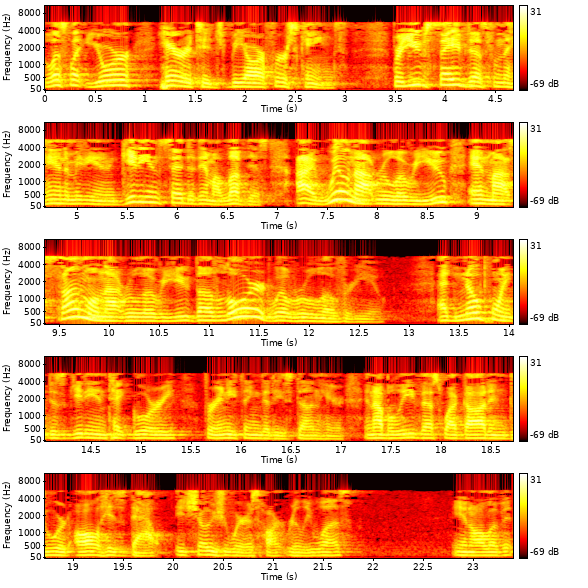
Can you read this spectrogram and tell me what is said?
let's let your heritage be our first kings. For you've saved us from the hand of Midian. And Gideon said to them, I love this. I will not rule over you, and my son will not rule over you. The Lord will rule over you. At no point does Gideon take glory for anything that he's done here. And I believe that's why God endured all his doubt. It shows you where his heart really was in all of it.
